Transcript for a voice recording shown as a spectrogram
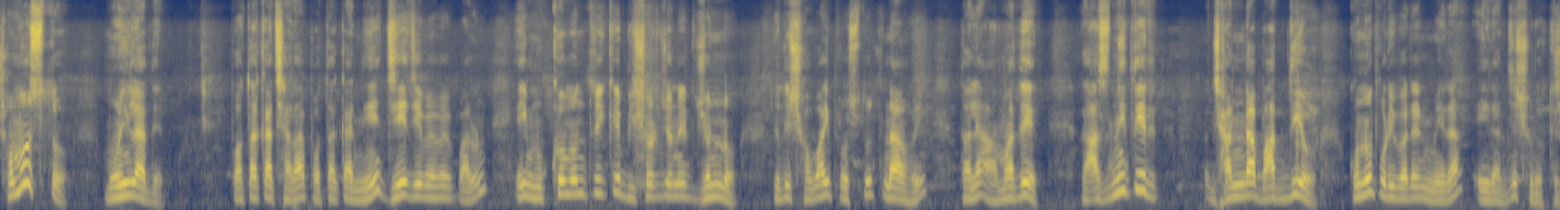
সমস্ত মহিলাদের পতাকা ছাড়া পতাকা নিয়ে যে যেভাবে পারুন, এই মুখ্যমন্ত্রীকে বিসর্জনের জন্য যদি সবাই প্রস্তুত না হই, তাহলে আমাদের রাজনীতির ঝান্ডা বাদ দিয়েও কোনো পরিবারের মেয়েরা এই রাজ্যে সুরক্ষিত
